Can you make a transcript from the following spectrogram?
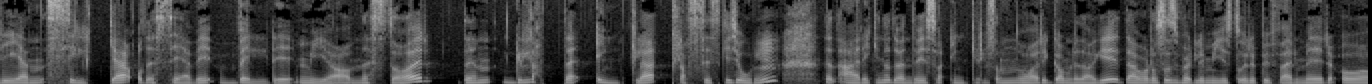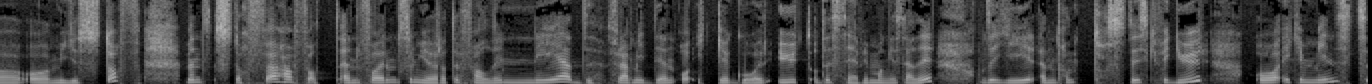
ren silke, og det ser vi veldig mye av neste år. Den glatte flotte, enkle, klassiske kjolen. Den er ikke nødvendigvis så enkel som den var i gamle dager. Der var det også selvfølgelig mye store puffermer og, og mye stoff. Men stoffet har fått en form som gjør at det faller ned fra midjen og ikke går ut. Og det ser vi mange steder. Og det gir en fantastisk figur. Og ikke minst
